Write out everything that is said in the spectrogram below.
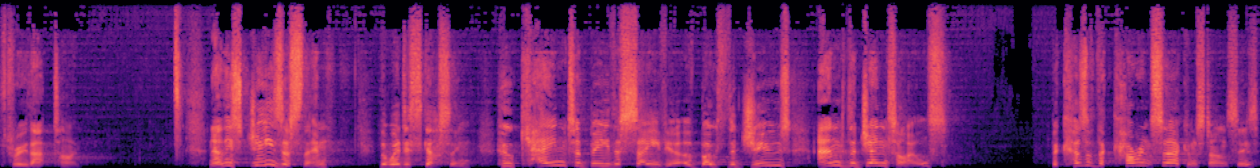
through that time. Now, this Jesus, then, that we're discussing, who came to be the Saviour of both the Jews and the Gentiles, because of the current circumstances,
